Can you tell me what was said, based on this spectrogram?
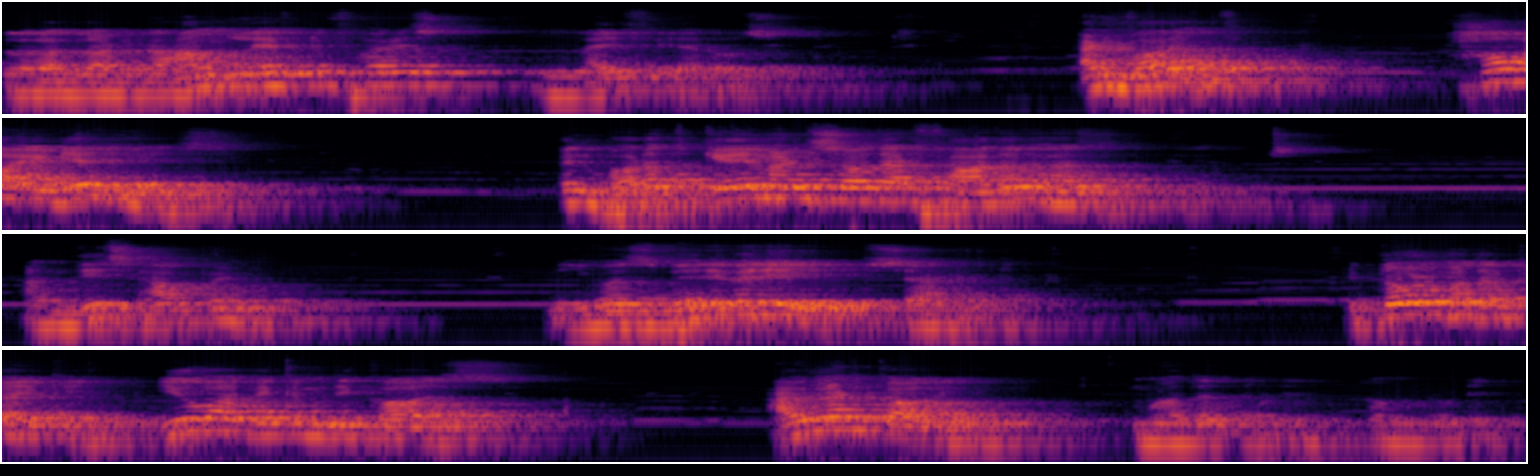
Lord Ram left for his life air also. And Bharat, how ideal he is. When Bharat came and saw that father has left, and this happened, he was very, very sad. He told Mother Kaikeyi, You have become the cause. I will not call you mother today, from today.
